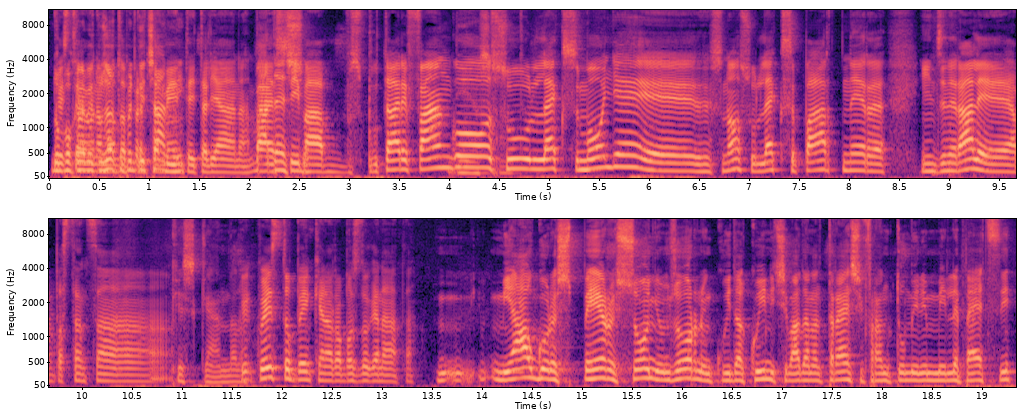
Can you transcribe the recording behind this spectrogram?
Dopo che l'avete usato per dieci anni? italiana. Beh, Adesso. sì, ma sputare fango sull'ex moglie, no, sull'ex partner in generale è abbastanza. Che scandalo. Questo ben che è una roba sdoganata. mi auguro e spero e sogno un giorno in cui dal 15 vadano al 3, si frantumino in mille pezzi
